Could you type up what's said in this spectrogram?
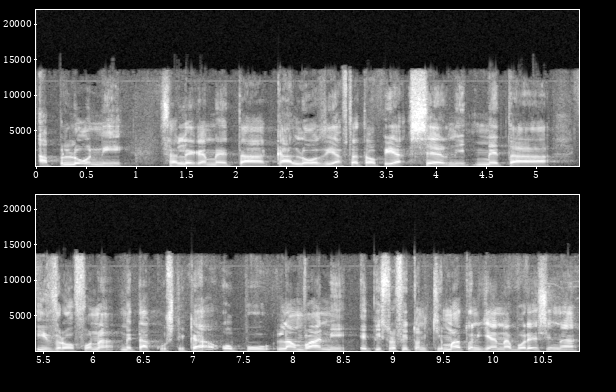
απλώνει θα λέγαμε τα καλώδια αυτά τα οποία σέρνει με τα υδρόφωνα, με τα ακουστικά όπου λαμβάνει επιστροφή των κυμάτων για να μπορέσει να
